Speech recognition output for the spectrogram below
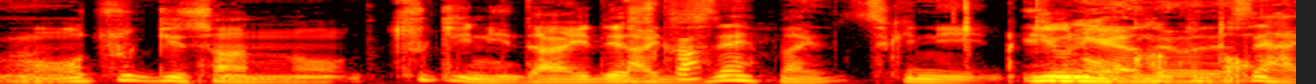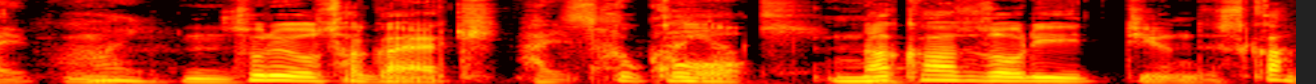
うん。お月さんの月に大ですか？ね。まあ月に湯のよう格とですね。はい。はい。うん。それを酒焼き、はい。と酒こ焼う中反りっていうんですか、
